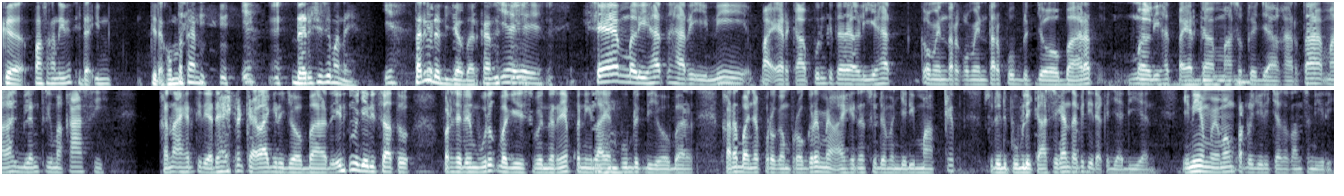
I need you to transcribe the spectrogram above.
ke pasangan ini tidak in- tidak kompeten. Iya. Dari sisi mana ya? Iya. Tadi udah dijabarkan. Iya iya iya. Saya melihat hari ini Pak RK pun kita lihat komentar-komentar publik Jawa Barat melihat Pak RK masuk ke Jakarta malah bilang terima kasih. Karena akhirnya tidak ada RK lagi di Jawa Barat. Ini menjadi satu presiden buruk bagi sebenarnya penilaian publik di Jawa Barat. Karena banyak program-program yang akhirnya sudah menjadi market, sudah dipublikasikan tapi tidak kejadian. Ini yang memang perlu jadi catatan sendiri.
